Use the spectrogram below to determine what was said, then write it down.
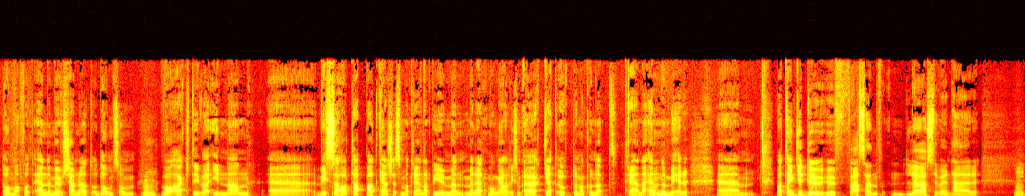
de har fått ännu mer försämrat och de som mm. var aktiva innan Eh, vissa har tappat kanske som har tränat på gymmen men rätt många har liksom ökat upp. De har kunnat träna mm. ännu mer. Eh, vad tänker du? Hur fasen löser vi den här mm.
